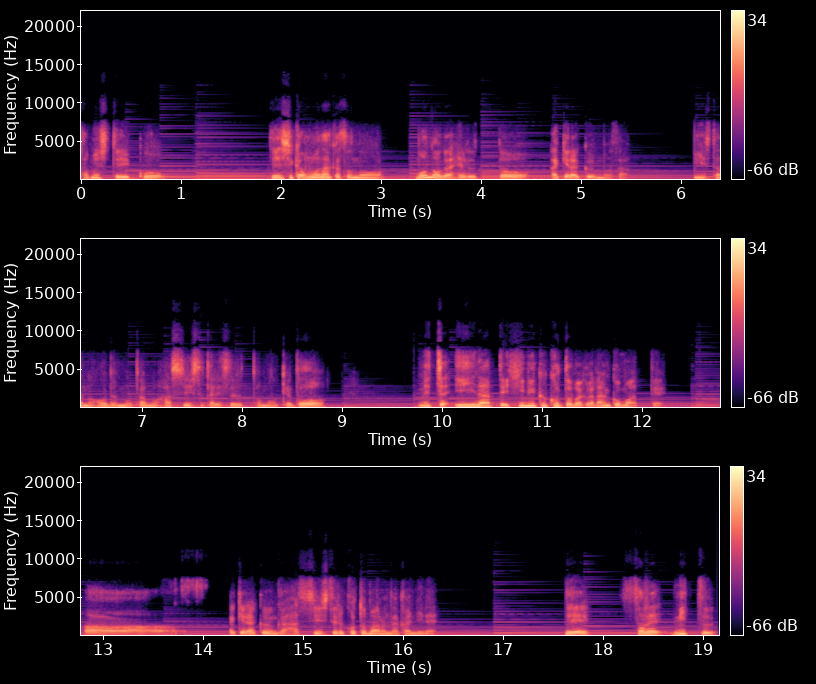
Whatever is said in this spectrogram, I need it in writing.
試していこうでしかもなんかその物が減るとあきらくんもさインスタの方でも多分発信してたりすると思うけどめっちゃいいなって響く言葉が何個もあってああ、あきらくんが発信してる言葉の中にねでそれ3つ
